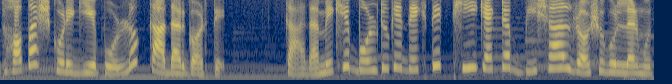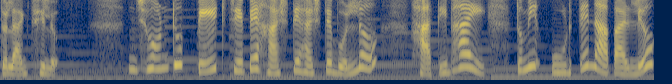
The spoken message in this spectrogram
ধপাস করে গিয়ে পড়ল কাদার গর্তে। কাদা মেখে বল্টুকে দেখতে ঠিক একটা বিশাল রসগোল্লার মতো লাগছিল। ঝন্টু পেট চেপে হাসতে হাসতে বলল, হাতি ভাই, তুমি উড়তে না পারলেও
